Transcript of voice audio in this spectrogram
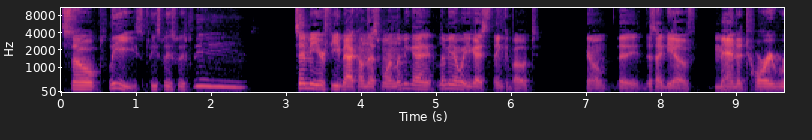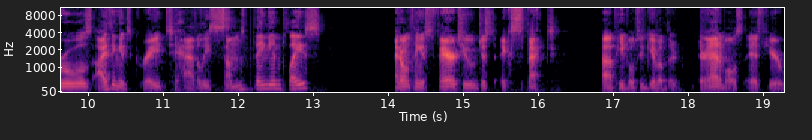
So please, please, please, please, please send me your feedback on this one. Let me guys let me know what you guys think about you know the this idea of mandatory rules. I think it's great to have at least something in place. I don't think it's fair to just expect uh, people to give up their, their animals if you're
